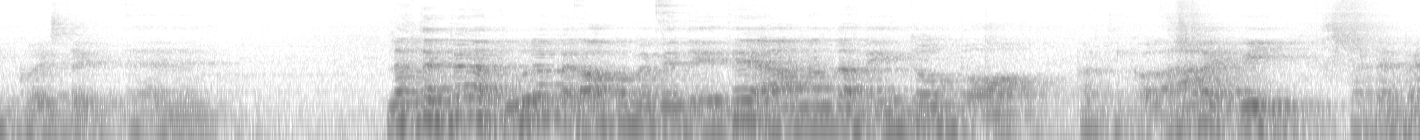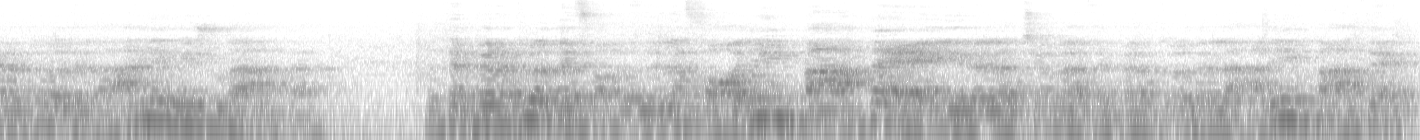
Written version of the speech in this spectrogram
in queste eh, la temperatura però, come vedete, ha un andamento un po' particolare. Qui la temperatura dell'aria è misurata. La temperatura della foglia in parte è in relazione alla temperatura dell'aria, in parte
